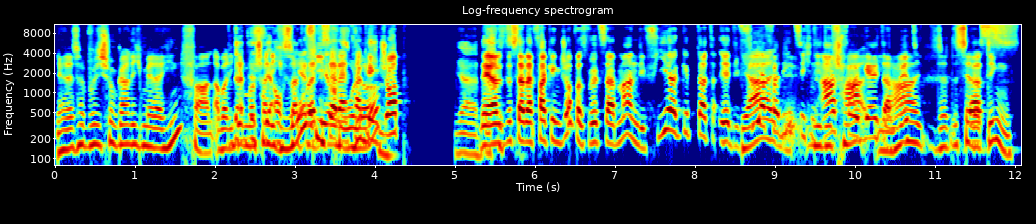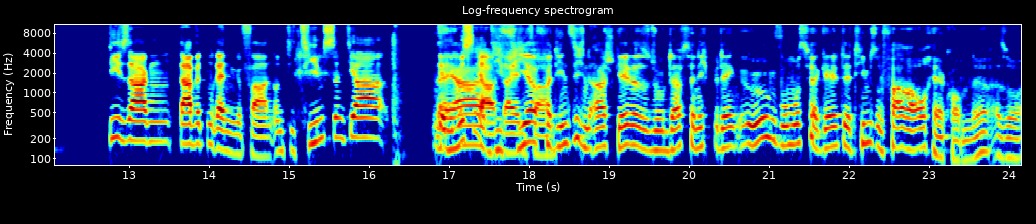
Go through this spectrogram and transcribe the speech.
Ja, deshalb würde ich schon gar nicht mehr dahin fahren. Aber die Das geben ja wahrscheinlich auch so Ja, das viel ist ja dein Kohle. fucking Job. Ja, Naja, das ist ja dein fucking Job. Was willst du da machen? Die vier gibt das, ja, die vier verdient sich einen Arsch voll Geld ja, damit. das ist ja das Ding. Die sagen, da wird ein Rennen gefahren. Und die Teams sind ja. Ja, die Naja, müssen ja die vier fahren. verdient sich einen Arsch Geld, also du darfst ja nicht bedenken, irgendwo muss ja Geld der Teams und Fahrer auch herkommen, ne? Also,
